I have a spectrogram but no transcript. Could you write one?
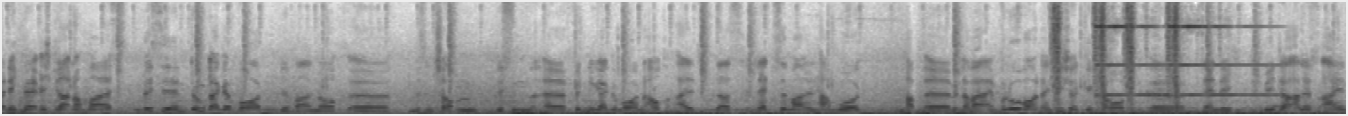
Freunde, ich melde mich gerade nochmal. Es ist ein bisschen dunkler geworden. Wir waren noch äh, ein bisschen shoppen, ein bisschen äh, findiger geworden, auch als das letzte Mal in Hamburg. Hab äh, mittlerweile ein Pullover und ein T-Shirt gekauft. Äh, blende ich später alles ein.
